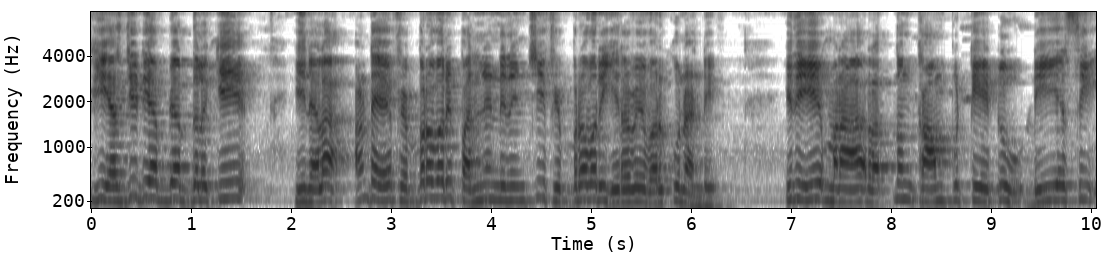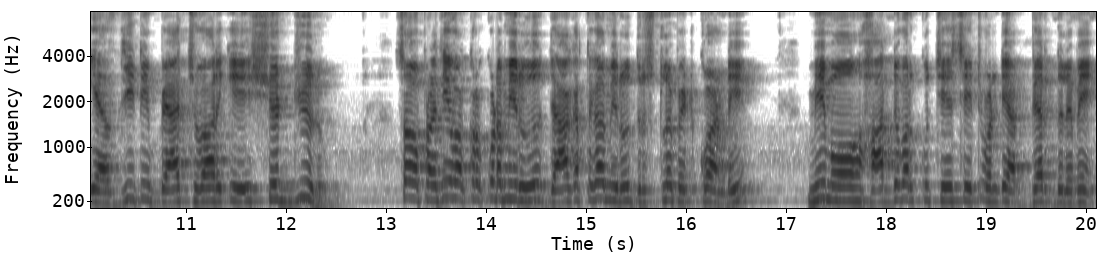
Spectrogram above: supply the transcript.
ఈ ఎస్జిటి అభ్యర్థులకి ఈ నెల అంటే ఫిబ్రవరి పన్నెండు నుంచి ఫిబ్రవరి ఇరవై వరకునండి. ఇది మన Ratnam competitive DSC SGT batch వారికి షెడ్యూల్. సో ప్రతి ఒక్కరు కూడా మీరు జాగ్రత్తగా మీరు దృష్టిలో పెట్టుకోండి. మేము హార్డ్ వర్క్ చేసేటువంటి అభ్యర్థులమే.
